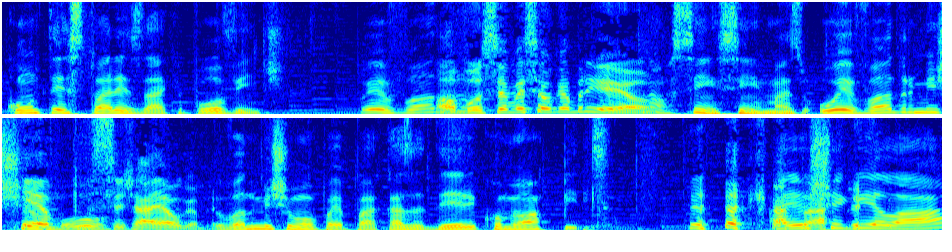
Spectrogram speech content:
contextualizar aqui pro ouvinte. O Evandro. Ó, você vai ser o Gabriel. Não, sim, sim, mas o Evandro me que é, chamou. você já é o O Gabriel. Evandro me chamou pra ir pra casa dele e comer uma pizza. Aí eu cheguei lá,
